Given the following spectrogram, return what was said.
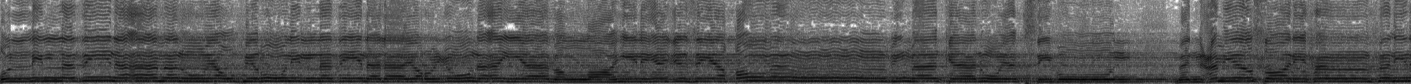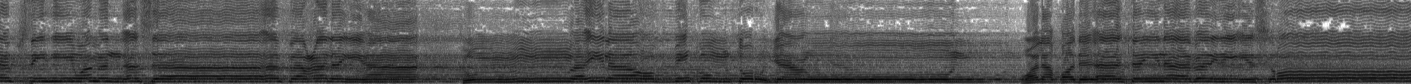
قل للذين آمنوا يغفروا للذين لا يرجون أيام الله ليجزي قوما بما كانوا يكسبون. من عمل صالحا فلنفسه ومن أساء فعليها ثم إلى ربكم ترجعون. ولقد آتينا بني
